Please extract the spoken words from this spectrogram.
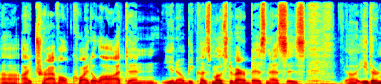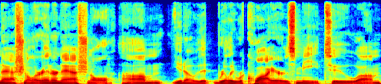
Uh, I travel quite a lot, and you know, because most of our business is uh, either national or international, um, you know, that really requires me to, um,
